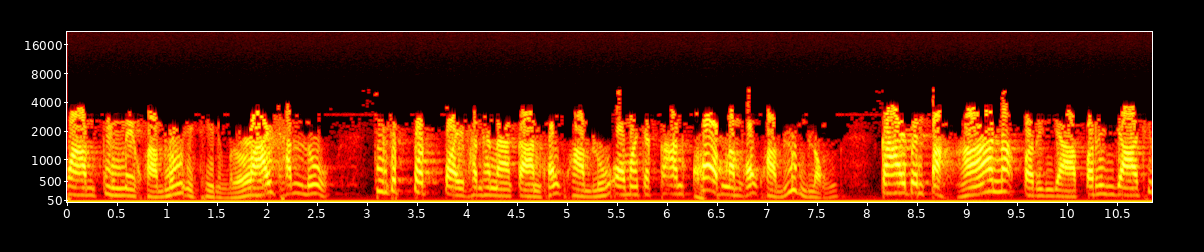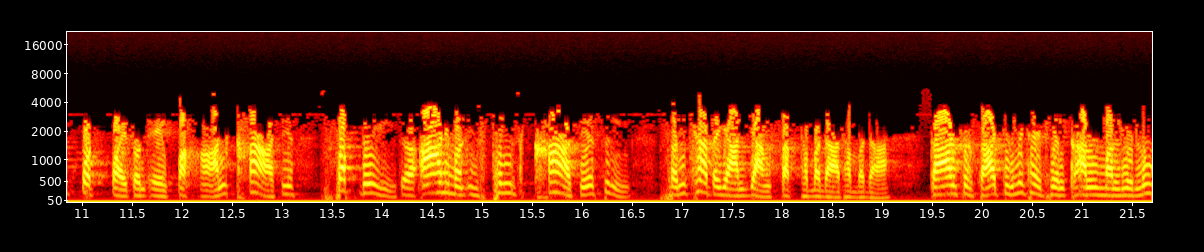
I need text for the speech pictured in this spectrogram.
ความจริงในความรู้อีกทีหนึ่งหลายชั้นรู้จึงจะปลดปล่อยพันธนาการของความรู้ออกมาจากการครอบงำของความลุ่มหลง กลายเป็นปหานปริญญา ปริญญาที่ปลดปล่อยตนเองปหานฆ่าเสียซับด้วย animal instinct ฆ่าเสียซึ่ง สัญชาตญาณอย่างสัตว์ธรรมดาธรรมดา การศึกษาจึงไม่ใช่เพียงการมาเรียนรู้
